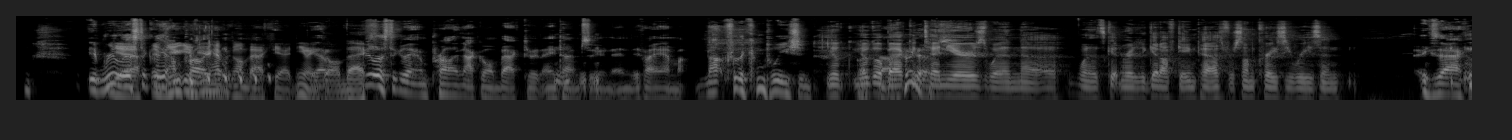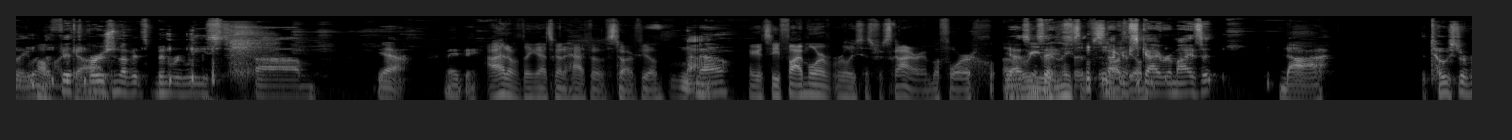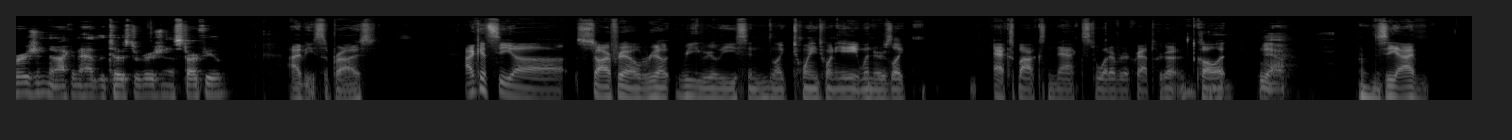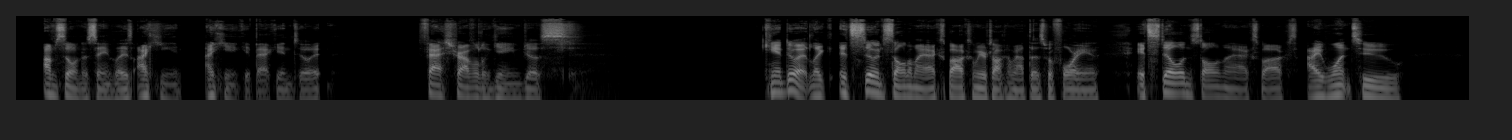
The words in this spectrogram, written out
it, realistically, yeah, if you, I'm if you probably haven't gone back yet, you ain't Yeah, going back. Realistically, I'm probably not going back to it anytime soon. And if I am, not for the completion. You'll you'll But, go uh, back in knows? ten years when uh, when it's getting ready to get off Game Pass for some crazy reason. Exactly. When Oh the fifth God. version of it's been released. Um, yeah, maybe. I don't think that's going to happen with Starfield. Nah. No. I could see five more releases for Skyrim before a Yeah, I was going to re-release say, of so it's not going to Skyrimize it. Nah, The toaster version. They're not going to have the toaster version of Starfield. I'd be surprised. I could see uh Starfield re- re-release in like 2028 when there's like Xbox Next, whatever the crap they're going to call it. Yeah. See, I'm I'm still in the same place. I can't I can't get back into it. Fast travel to game just can't do it. Like it's still installed on my Xbox, and we were talking about this beforehand. It's still installed on my Xbox. I want to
